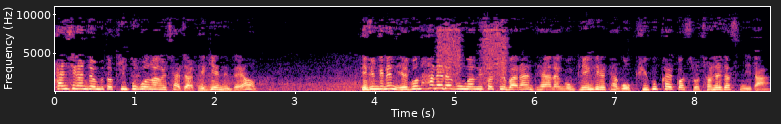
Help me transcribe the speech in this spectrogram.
1시간 전부터 김포공항을 찾아 대기했는데요. 이준기는 일본 하네다 공항에서 출발한 대한항공 비행기를 타고 귀국할 것으로 전해졌습니다.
